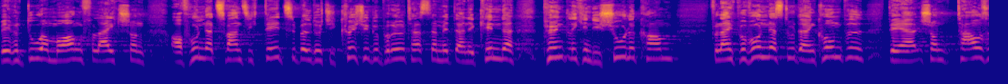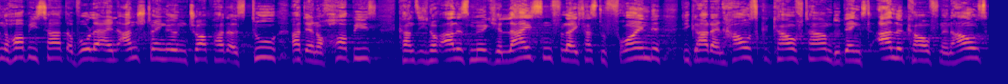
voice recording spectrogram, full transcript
während du am Morgen vielleicht schon auf 120 Dezibel durch die Küche gebrüllt hast, damit deine Kinder pünktlich in die Schule kommen. Vielleicht bewunderst du deinen Kumpel, der schon tausend Hobbys hat, obwohl er einen anstrengenden Job hat als du, hat er noch Hobbys, kann sich noch alles Mögliche leisten. Vielleicht hast du Freunde, die gerade ein Haus gekauft haben. Du denkst, alle kaufen ein Haus,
